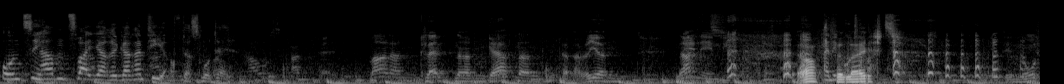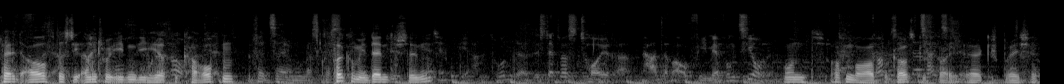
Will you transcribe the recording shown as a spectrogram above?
Und Sie haben zwei Jahre Garantie auf das Modell. Haus anfällt. Malern, Klempnern, Gärtnern, reparieren. Nachts Ja, vielleicht fällt auf, dass die Androiden, die hier verkaufen, vollkommen identisch sind MP800 ist etwas teurer, hat aber auch viel mehr Funktionen. und offenbar Verkaufsgespräche äh,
